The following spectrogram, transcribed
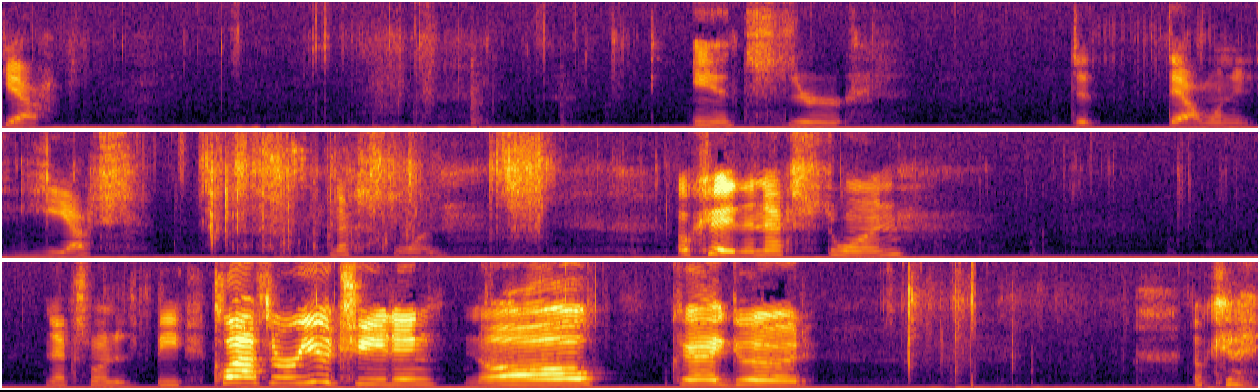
Yeah. Answer did that one is Next one. Okay, the next one. Next one is B. Class, are you cheating? No. Okay, good. Okay,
